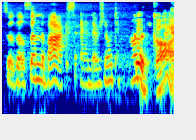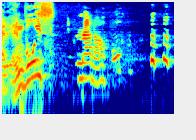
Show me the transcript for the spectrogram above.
So they'll send the box and there's no technology. Good God. An invoice? Isn't that awful?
